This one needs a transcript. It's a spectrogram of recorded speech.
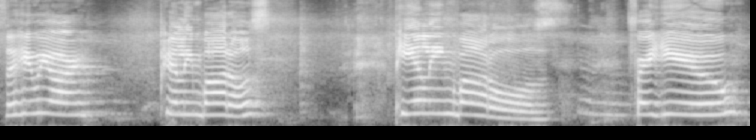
So here we are, peeling bottles. Peeling bottles for you.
